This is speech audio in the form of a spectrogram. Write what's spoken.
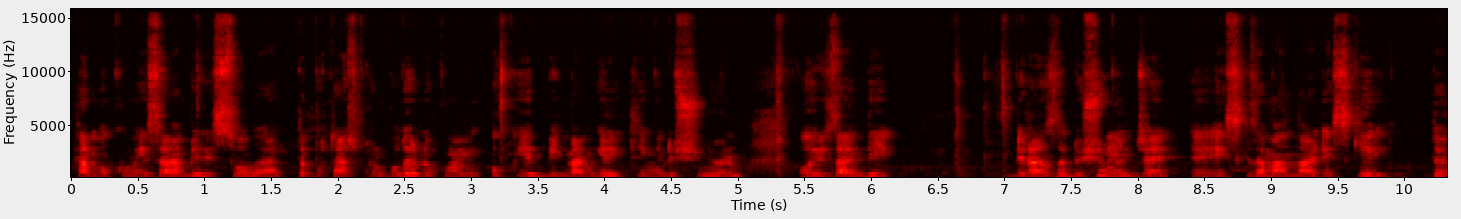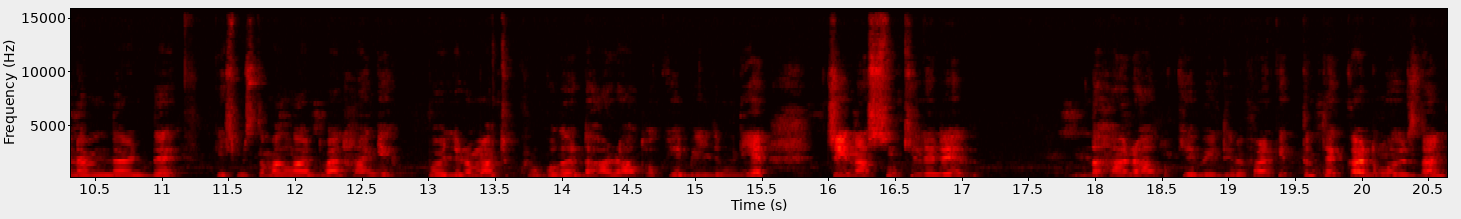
hem okumayı seven birisi olarak da bu tarz kurguların okumam, okuyabilmem gerektiğini düşünüyorum. O yüzden de biraz da düşününce e, eski zamanlar, eski dönemlerde, geçmiş zamanlarda ben hangi böyle romantik kurguları daha rahat okuyabildim diye Jane Austen'kileri daha rahat okuyabildiğimi fark ettim. Tekrardan o yüzden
